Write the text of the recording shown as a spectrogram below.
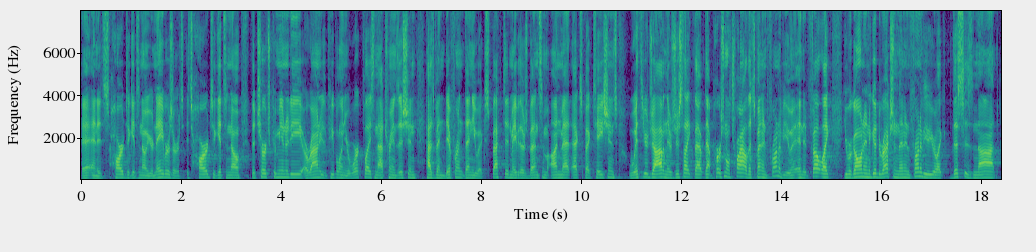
and it's hard to get to know your neighbors, or it's, it's hard to get to know the church community around you, the people in your workplace, and that transition has been different than you expected. Maybe there's been some unmet expectations with your job, and there's just like that, that personal trial that's been in front of you, and it felt like you were going in a good direction. Then in front of you, you're like, this is not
